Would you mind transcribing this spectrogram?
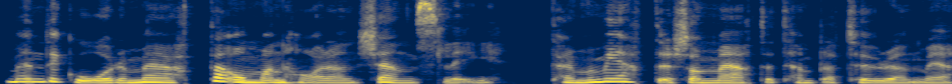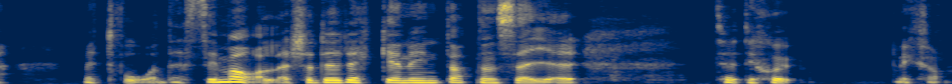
Men det går att mäta om man har en känslig termometer som mäter temperaturen med, med två decimaler. Så det räcker inte att den säger 37. Liksom.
